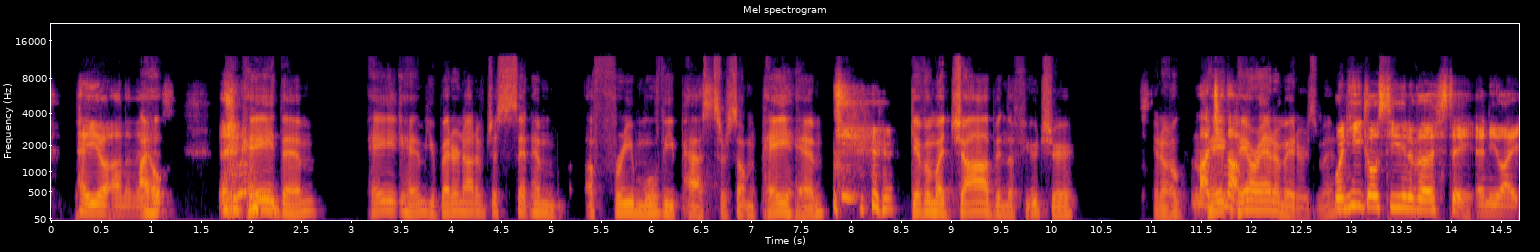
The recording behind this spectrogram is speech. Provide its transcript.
Pay your animators. I hope pay them. Pay him. You better not have just sent him a free movie pass or something. Pay him. Give him a job in the future. You know, imagine pay, that. Pay our animators, man. When he goes to university and he like,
